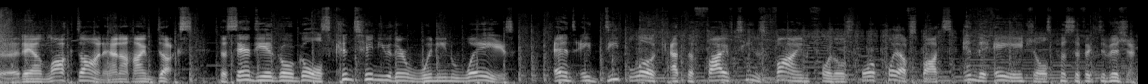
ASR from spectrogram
Today on Locked On Anaheim Ducks, the San Diego Gulls continue their winning ways, and a deep look at the five teams vying for those four playoff spots in the AHL's Pacific Division.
